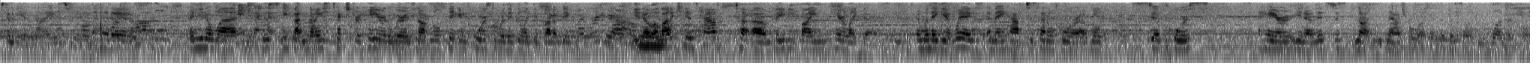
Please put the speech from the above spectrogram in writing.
That's gonna be a nice wig. It is. And you know what? This, you've got nice textured hair to where it's not real thick and coarse to where they feel like they've got a big, Yeah. you know, a lot of kids have um, baby fine hair like this. And when they get wigs and they have to settle for a real stiff, coarse hair, you know, it's just not natural looking, but this will be wonderful.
